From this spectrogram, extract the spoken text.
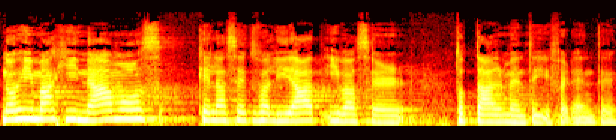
Nos imaginamos que la sexualidad iba a ser totalmente diferente.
